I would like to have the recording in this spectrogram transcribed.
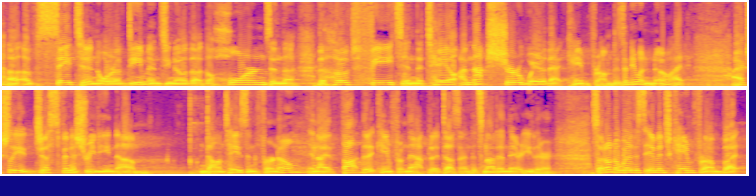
uh, of Satan or of demons, you know, the, the horns and the, the hooved feet and the tail. I'm not sure where that came from. Does anyone know? I, I actually just finished reading um, Dante's Inferno, and I thought that it came from that, but it doesn't. It's not in there either. So I don't know where this image came from, but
